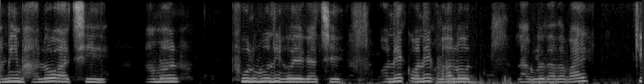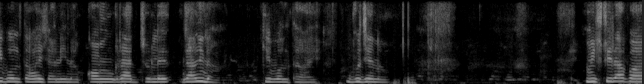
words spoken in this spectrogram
আমি ভালো আছি। আমার ফুলমণি হয়ে গেছে। অনেক অনেক ভালো লাগল দাদা ভাই। কি বলতে হয় জানি না। কংগ্রাচুলে জানি না কি বলতে হয়। বুঝে নাও। মিষ্টিরা পাও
